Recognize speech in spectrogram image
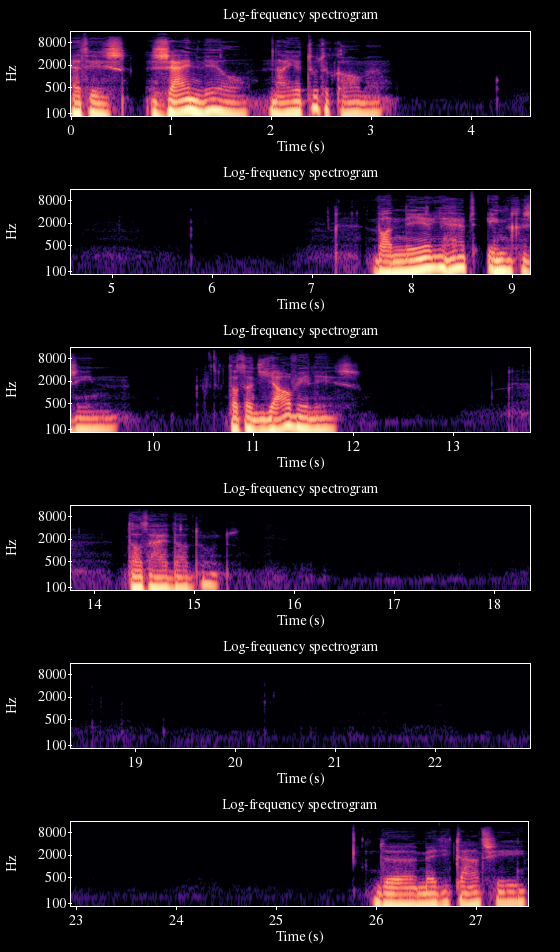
Het is Zijn wil naar je toe te komen. Wanneer je hebt ingezien dat het jouw wil is, dat Hij dat doet. De meditatie,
